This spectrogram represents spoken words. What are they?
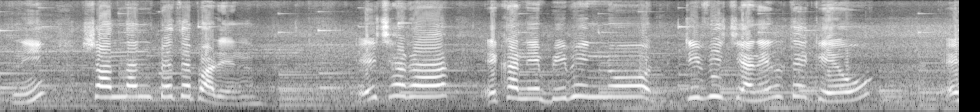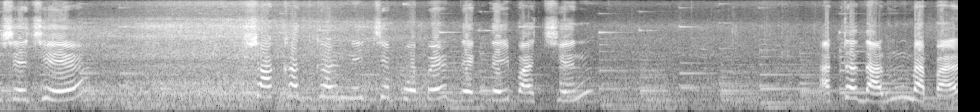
আপনি সন্ধান পেতে পারেন। এছাড়া এখানে বিভিন্ন টিভি চ্যানেল থেকেও এসেছে সাক্ষাৎকার নিচ্ছে পোপের দেখতেই পাচ্ছেন। একটা দারুণ ব্যাপার।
